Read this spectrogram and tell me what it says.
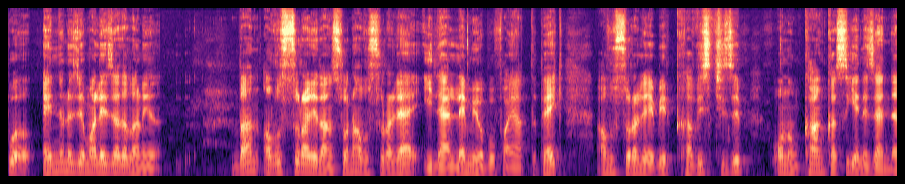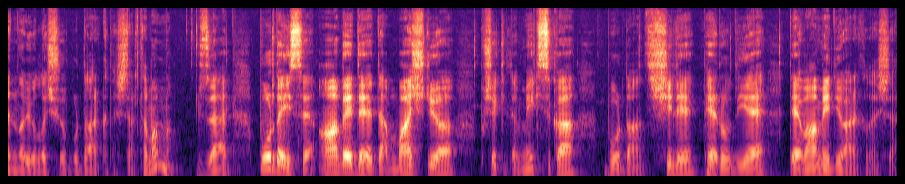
bu Endonezya, Malezya adalarından Avustralya'dan sonra Avustralya ilerlemiyor bu fay hattı pek. Avustralya'ya bir kavis çizip onun kankası Yeni Zelanda'ya ulaşıyor burada arkadaşlar tamam mı? Güzel. Burada ise ABD'den başlıyor. Bu şekilde Meksika, buradan Şili, Peru diye devam ediyor arkadaşlar.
